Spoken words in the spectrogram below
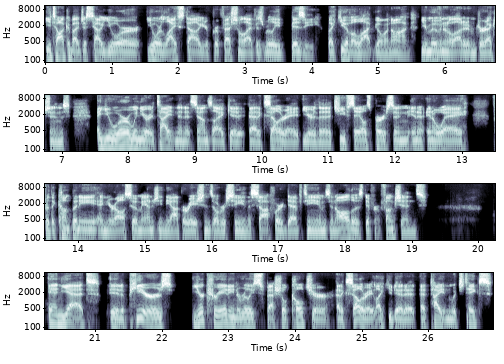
you talk about just how your your lifestyle your professional life is really busy. Like you have a lot going on. You're moving in a lot of different directions. You were when you were at titan and it sounds like it, at Xcelerate you're the chief salesperson in a, in a way for the company and you're also managing the operations overseeing the software dev teams and all those different functions. And yet it appears you're creating a really special culture at Xcelerate like you did at, at titan which takes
